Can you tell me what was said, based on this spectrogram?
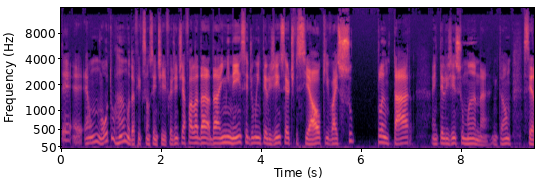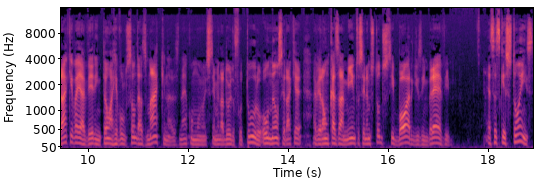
é, é, um outro ramo da ficção científica. A gente já fala da, da iminência de uma inteligência artificial que vai suplantar a inteligência humana. Então, será que vai haver então a revolução das máquinas, né, como o exterminador do futuro, ou não? Será que haverá um casamento? Seremos todos ciborgues em breve? Essas questões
